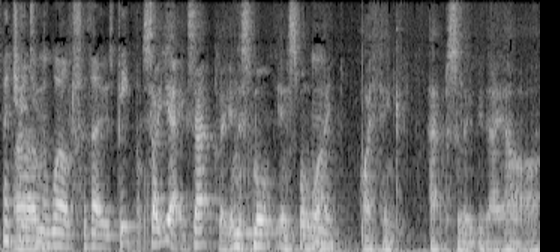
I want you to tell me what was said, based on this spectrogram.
They're changing Um, the world for those people. So yeah, exactly. In a small in a small Mm. way, I think absolutely they are,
